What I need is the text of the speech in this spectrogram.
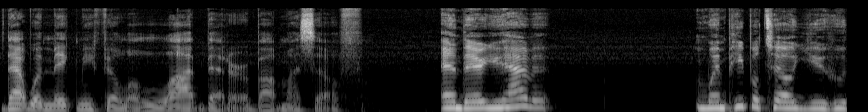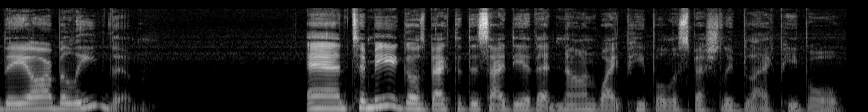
That would make me feel a lot better about myself. And there you have it. When people tell you who they are, believe them. And to me, it goes back to this idea that non white people, especially black people,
